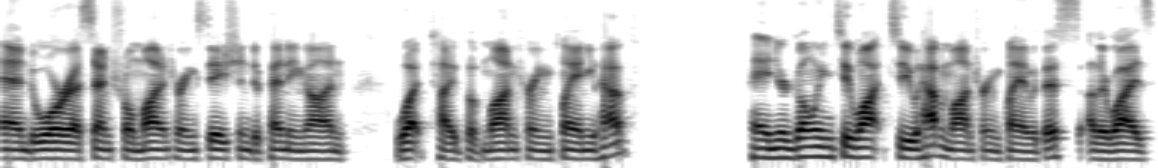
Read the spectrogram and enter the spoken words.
and or a central monitoring station, depending on what type of monitoring plan you have. And you're going to want to have a monitoring plan with this, otherwise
